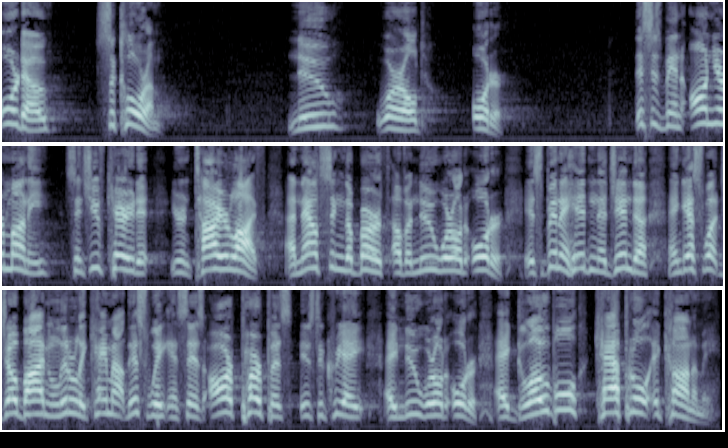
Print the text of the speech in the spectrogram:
ordo seclorum. New world order. This has been on your money since you've carried it your entire life, announcing the birth of a new world order. It's been a hidden agenda, and guess what? Joe Biden literally came out this week and says our purpose is to create a new world order, a global capital economy.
